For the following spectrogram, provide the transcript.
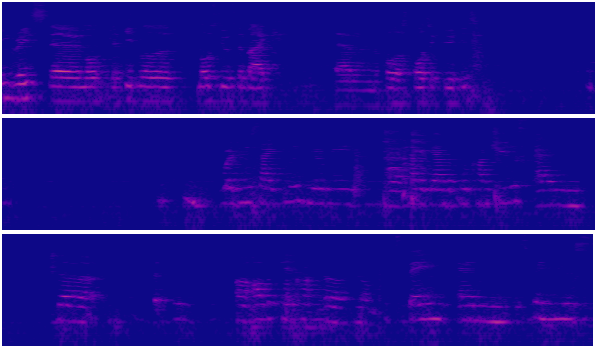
in Greece, the the people most use the bike um, for sports activities. Where do you cycle? Here we uh, have again the four countries and the, the uh, all the four uh, no, Spain and Spain use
